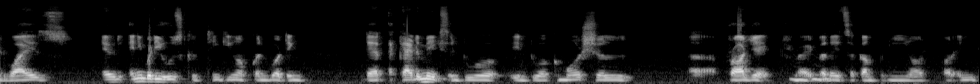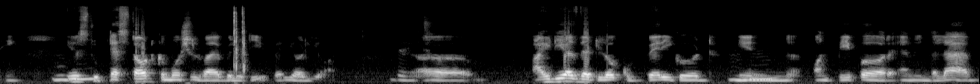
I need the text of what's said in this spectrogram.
advise anybody who's thinking of converting their academics into a into a commercial uh, project, right? Mhm. Whether it's a company or or anything, Mhm. is to test out commercial viability very early on. Very. Uh, ideas that look very good Mhm. in on paper and in the lab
